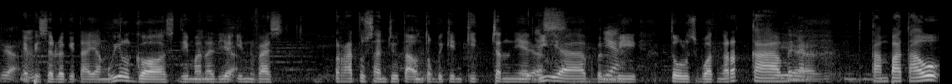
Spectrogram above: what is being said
Ya. episode kita yang Will Ghost, di mana dia Ya. invest ratusan juta untuk bikin kitchennya Yes. dia, beli tools buat ngerekam, Iya. tanpa tahu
